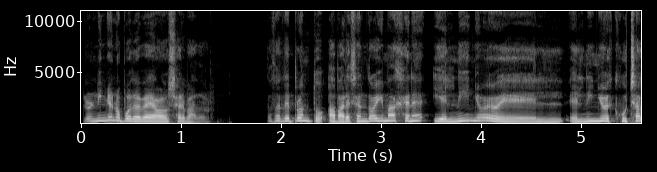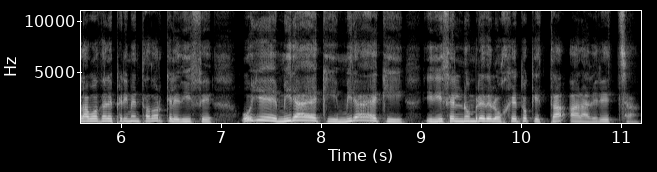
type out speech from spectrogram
Pero el niño no puede ver al observador. Entonces de pronto aparecen dos imágenes y el niño, el, niño escucha la voz del experimentador que le dice, oye, mira X, mira X, y dice el nombre del objeto que está a la derecha,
